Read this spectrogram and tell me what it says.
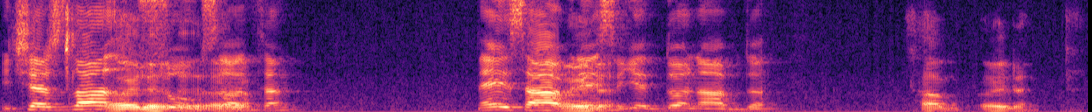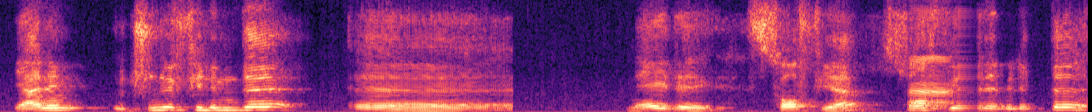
İçerisi daha Öyle, soğuk öyle. zaten. Neyse abi Öyle. neyse gel dön abi dön. Tamam öyle. Yani üçüncü filmde eee neydi? Sofya. Sofya ile birlikte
